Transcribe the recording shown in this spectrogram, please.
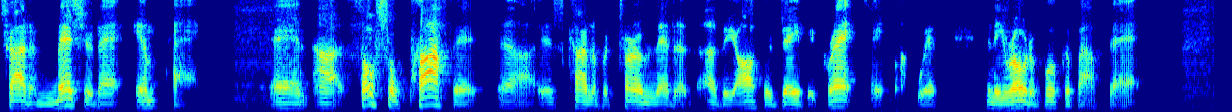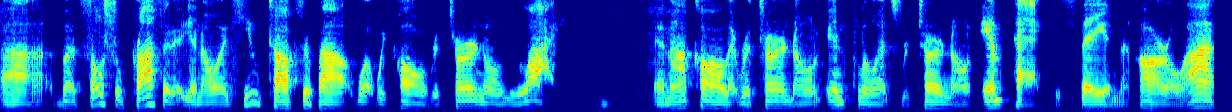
try to measure that impact. And uh, social profit uh, is kind of a term that uh, the author David Grant came up with, and he wrote a book about that. Uh, but social profit, you know, and Hugh talks about what we call return on life. And I call it return on influence, return on impact to stay in the ROI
